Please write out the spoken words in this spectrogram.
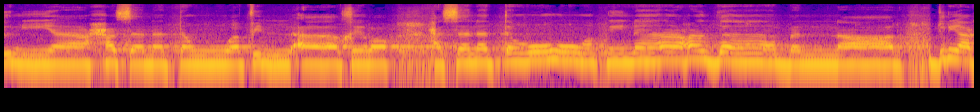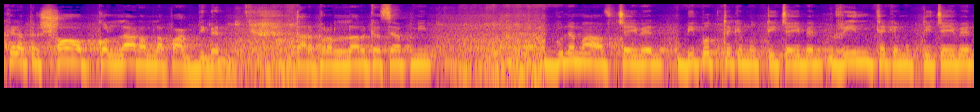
দুনিয়া দুনিয়া আখেরাতের সব কল্যাণ আল্লাহ পাক দিবেন। তারপর আল্লাহর কাছে আপনি Thank you. গুনাহ মাফ চাইবেন, বিপদ থেকে মুক্তি চাইবেন, ঋণ থেকে মুক্তি চাইবেন,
